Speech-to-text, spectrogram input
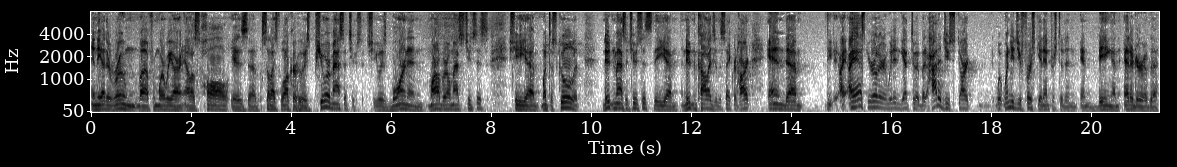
In the other room uh, from where we are in Ellis Hall is uh, Celeste Walker, who is pure Massachusetts. She was born in Marlborough, Massachusetts. She uh, went to school at Newton, Massachusetts, the um, Newton College of the Sacred Heart. And um, I asked you earlier, and we didn't get to it, but how did you start? Wh- When did you first get interested in, in being an editor of the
